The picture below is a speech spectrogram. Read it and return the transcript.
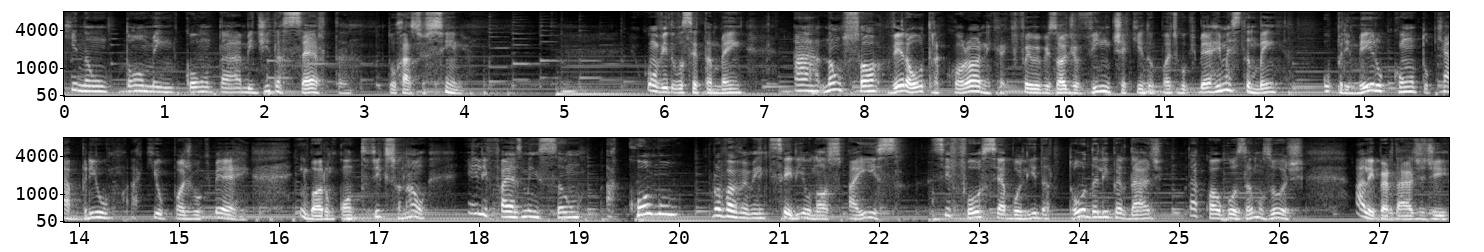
que não tomem em conta a medida certa do raciocínio. Eu convido você também a não só ver a outra crônica, que foi o episódio 20 aqui do Podbook BR, mas também o primeiro conto que abriu aqui o Podbook BR. Embora um conto ficcional, ele faz menção a como provavelmente seria o nosso país se fosse abolida toda a liberdade da qual gozamos hoje. A liberdade de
